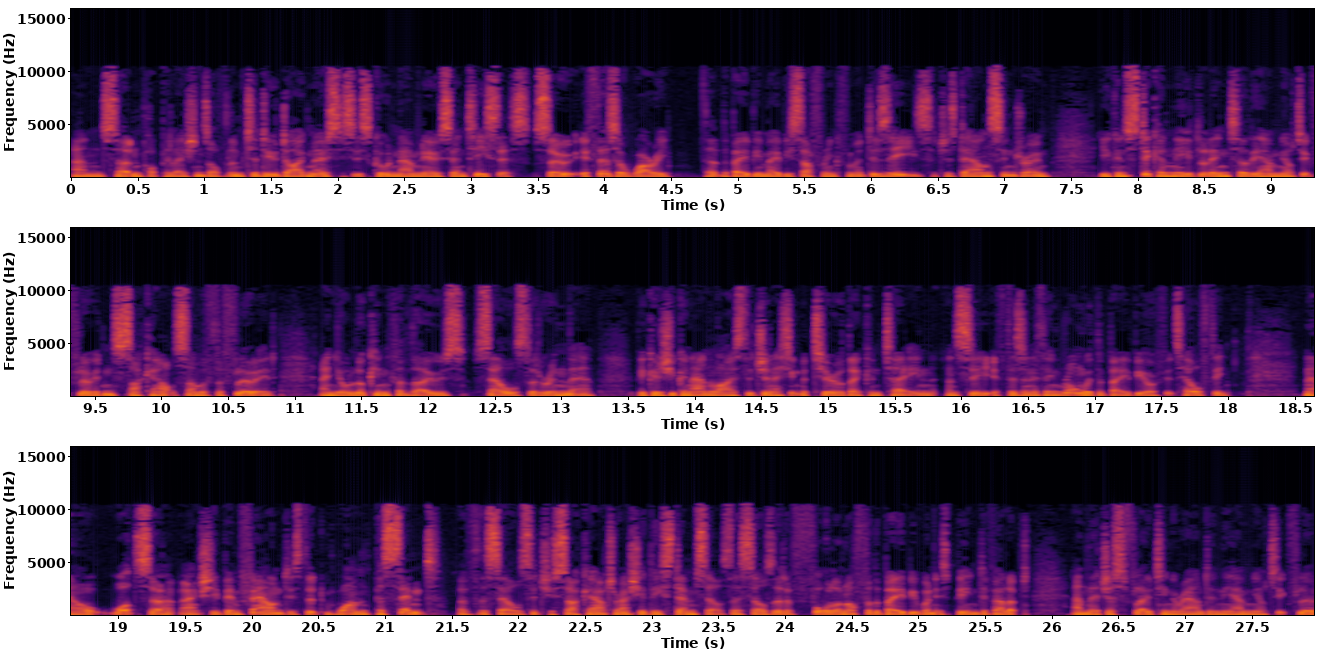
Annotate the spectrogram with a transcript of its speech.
and certain populations of them to do diagnosis. It's called an amniocentesis. So if there's a worry that the baby may be suffering from a disease such as Down syndrome, you can stick a needle into the amniotic fluid and suck out some of the fluid, and you're looking for those cells that are in there because you can analyse the genetic material they contain and see if there's anything wrong with the baby or if it's healthy. Now, what's uh, actually been found is that 1% of the cells that you suck out are actually these stem cells. They're cells that have fallen off of the baby when it's being developed, and they're just floating around in the amniotic fluid.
